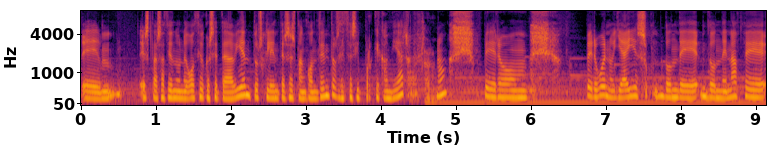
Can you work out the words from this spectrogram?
em, estás haciendo un negocio que se te da bien, tus clientes están contentos, dices, ¿y por qué cambiar? ¿no? Pero pero bueno, y ahí es donde, donde nace,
